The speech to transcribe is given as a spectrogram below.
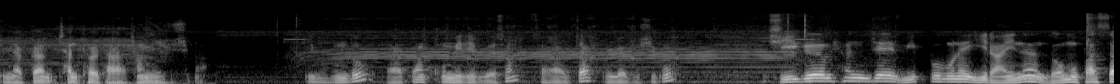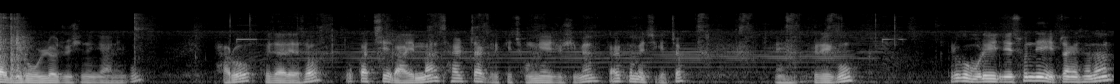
좀 약간 잔털 다 정리해 주시고. 이 부분도 약간 9mm로 해서 살짝 올려주시고 지금 현재 윗부분의 이 라인은 너무 바싹 위로 올려주시는 게 아니고 바로 그 자리에서 똑같이 라인만 살짝 이렇게 정리해 주시면 깔끔해지겠죠? 네, 그리고 그리고 우리 이제 손님 입장에서는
